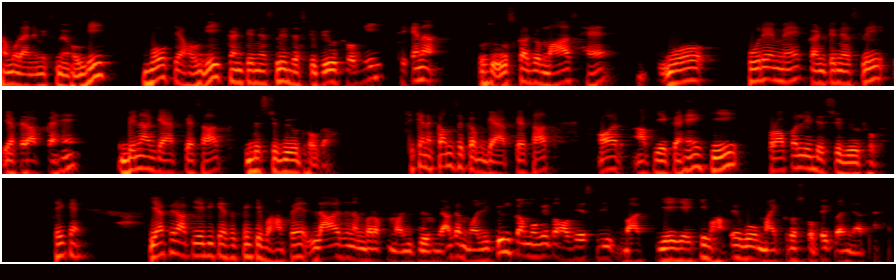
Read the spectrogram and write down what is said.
थर्मोडाइनमिक्स में होगी वो क्या होगी? कंटिन्यूसली डिस्ट्रीब्यूट होगी। ठीक है ना? उस, उसका जो मास है वो पूरे में कंटिन्यूसली या फिर आप कहें बिना गैप के साथ डिस्ट्रीब्यूट होगा। ठीक है ना? कम से कम गैप के साथ। और आप ये कहें कि प्रॉपरली डिस्ट्रीब्यूट होगा। ठीक है? या फिर आप ये भी कह सकते हैं कि वहाँ पे लार्ज नंबर ऑफ़ मॉलिक्यूल होंगे। अगर मॉलिक्यूल कम हो गए तो ऑब्वियसली बात यही है कि वहाँ पे वो माइक्रोस्कोपिक बन जाता है।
